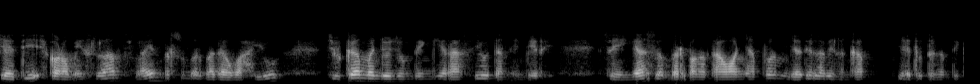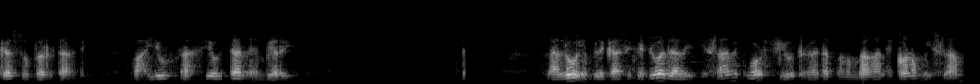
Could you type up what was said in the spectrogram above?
Jadi ekonomi Islam selain bersumber pada wahyu, juga menjunjung tinggi rasio dan empiri. Sehingga sumber pengetahuannya pun menjadi lebih lengkap, yaitu dengan tiga sumber tadi, wahyu, rasio, dan empiri. Lalu implikasi kedua dari Islamic worldview terhadap pengembangan ekonomi Islam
